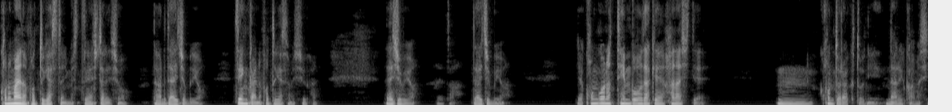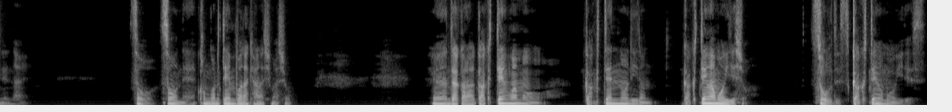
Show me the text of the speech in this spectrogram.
この前のポッドキャストにも出演したでしょ。だから大丈夫よ。前回のポッドキャストも一週間。大丈夫よ。大丈夫よ。いや、今後の展望だけ話して、うーん、コントラクトになるかもしれない。そう、そうね。今後の展望だけ話しましょう。うん、だから学点はもう、学点の理論、学点はもういいでしょ。そうです。学点はもういいです。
